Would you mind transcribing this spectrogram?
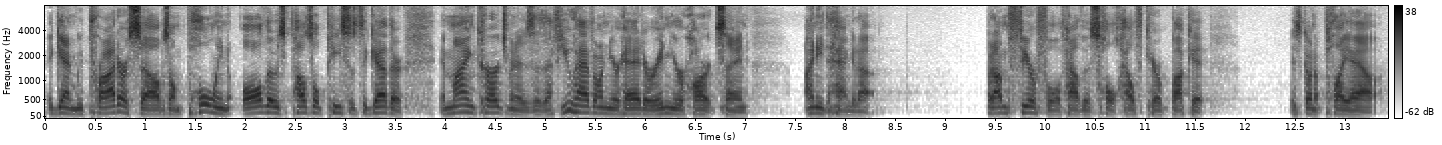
Again, we pride ourselves on pulling all those puzzle pieces together. And my encouragement is, is if you have on your head or in your heart saying, I need to hang it up, but I'm fearful of how this whole healthcare bucket is going to play out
